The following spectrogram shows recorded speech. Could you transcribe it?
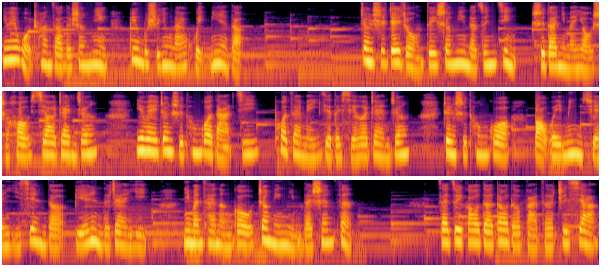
因为我创造的生命并不是用来毁灭的。正是这种对生命的尊敬，使得你们有时候需要战争，因为正是通过打击迫在眉睫的邪恶战争，正是通过保卫命悬一线的别人的战役，你们才能够证明你们的身份，在最高的道德法则之下。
